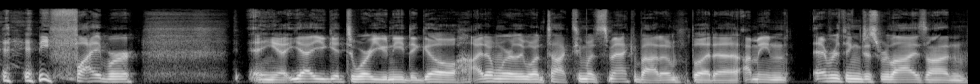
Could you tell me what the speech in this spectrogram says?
any fiber. And yeah, yeah, you get to where you need to go. I don't really want to talk too much smack about them, but uh, I mean, everything just relies on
